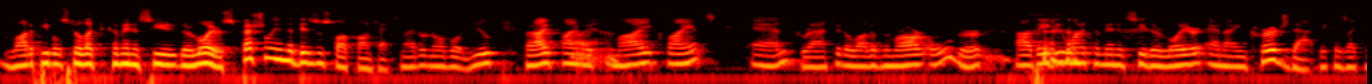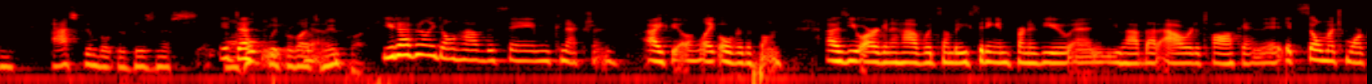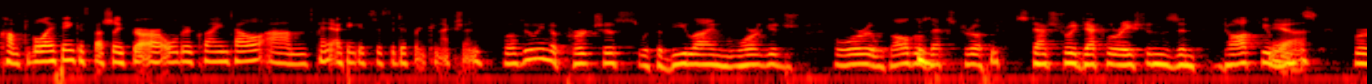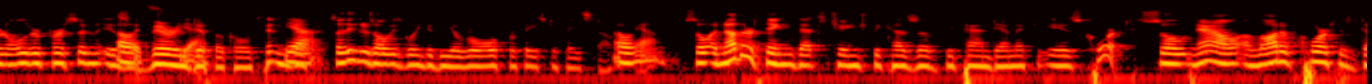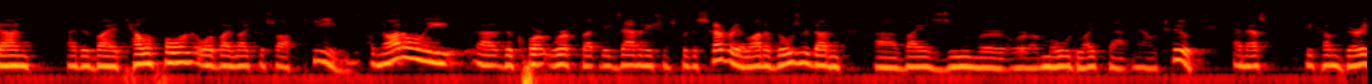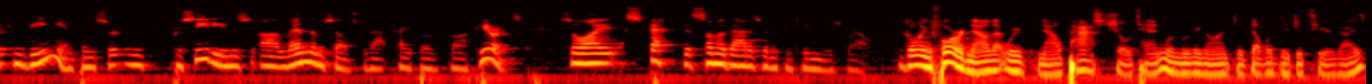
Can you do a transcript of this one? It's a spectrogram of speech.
a lot of people still like to come in and see their lawyer, especially in the business law context. And I don't know about you, but I find Oh, with yeah. my clients, and granted, a lot of them are older, uh, they do want to come in and see their lawyer, and I encourage that because I can ask them about their business. It uh, definitely- hopefully provide some input. You definitely don't have the same connection, I feel, like over the phone, as you are going to have with somebody sitting in front of you and you have that hour to talk. And it, it's so much more comfortable, I think, especially for our older clientele. Um, and I think it's just a different connection. Well, doing a purchase with a Beeline mortgage or with all those extra statutory declarations and documents for an older person is Oh, very yeah. difficult. And uh, Yeah. so I think there's always going to be a role for face to face stuff. Oh, yeah. So another thing that's changed because of the pandemic is court. So now a lot of court is done either by a telephone or by Microsoft Teams. Not only uh, the court work, but the examinations for discovery, a lot of those are done uh, via Zoom or, or a mode like that now too. And that's become very convenient and certain proceedings uh, lend themselves to that type of uh, appearance. So I expect that some of that is going to continue as well. Going forward, now that we've now passed show 10, we're moving on to double digits here, guys.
